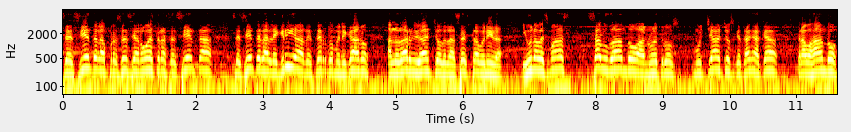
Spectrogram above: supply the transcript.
Se siente la presencia nuestra, se sienta, se siente la alegría de ser dominicano a lo largo y ancho de la Sexta Avenida. Y una vez más, saludando a nuestros muchachos que están acá trabajando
